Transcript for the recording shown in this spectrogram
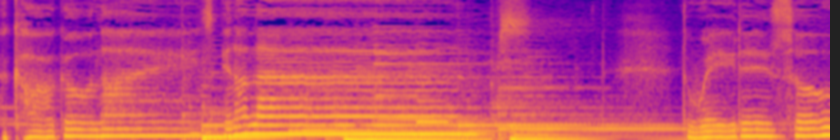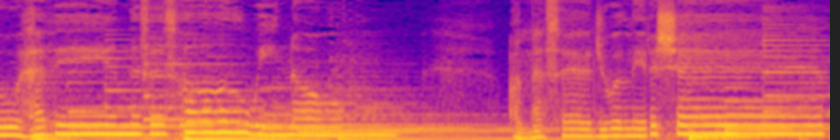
A cargo lies in our laps. The weight is so heavy, and this is all we know. Our message will need a ship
